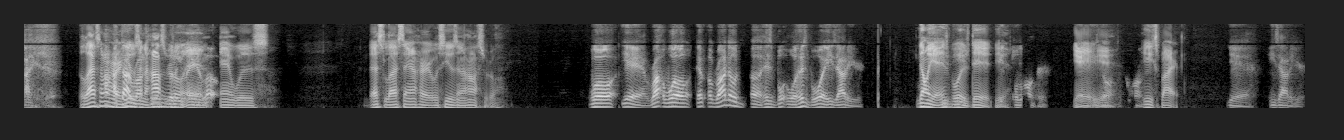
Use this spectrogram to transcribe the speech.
I, The last time I I- I heard, he was in the Rondo was really hospital and, and was. That's the last thing I heard was he was in the hospital. well, yeah. Well, uh, Rondo, uh, his boy, well, his boy, he's out of here. No, yeah, his boy is dead. He's Yeah, no longer. yeah, He's yeah. no longer. He expired. Yeah, he's out of here.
